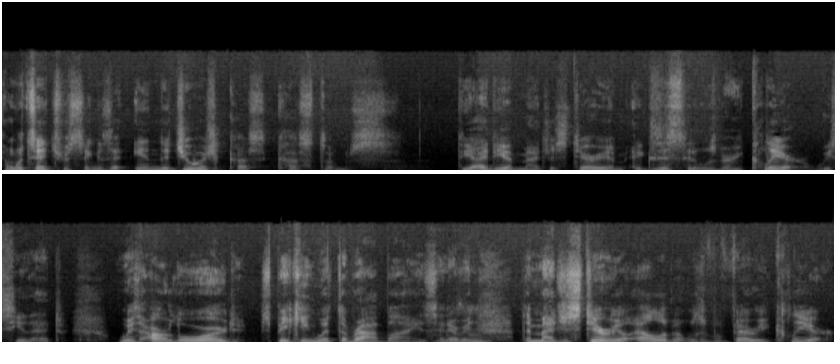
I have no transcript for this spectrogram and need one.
And what's interesting is that in the Jewish cus- customs, the idea of magisterium existed. It was very clear. We see that with our Lord speaking with the rabbis and everything. Mm-hmm. The magisterial element was very clear.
